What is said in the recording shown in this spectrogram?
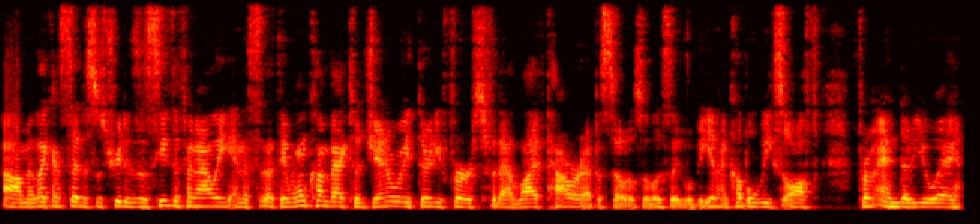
Um, and like I said, this was treated as a season finale, and it said that they won't come back till January 31st for that live power episode. So it looks like we'll be getting a couple weeks off from NWA.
